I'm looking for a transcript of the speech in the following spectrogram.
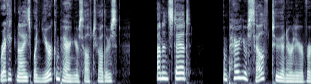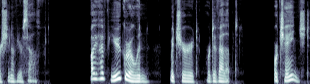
Recognize when you're comparing yourself to others and instead compare yourself to an earlier version of yourself. How have you grown, matured, or developed, or changed?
